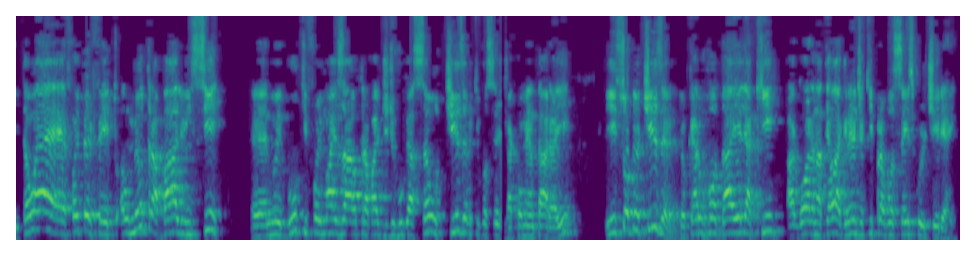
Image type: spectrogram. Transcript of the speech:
Então, é, é, foi perfeito. O meu trabalho em si, é, no e-book, foi mais o trabalho de divulgação, o teaser que vocês já comentaram aí. E sobre o teaser, eu quero rodar ele aqui, agora na tela grande aqui, para vocês curtirem aí.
